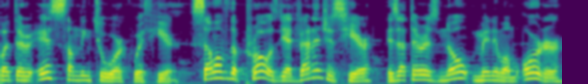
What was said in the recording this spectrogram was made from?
but there is something to work with here. Some of the pros, the advantages here is that there is no minimum order.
